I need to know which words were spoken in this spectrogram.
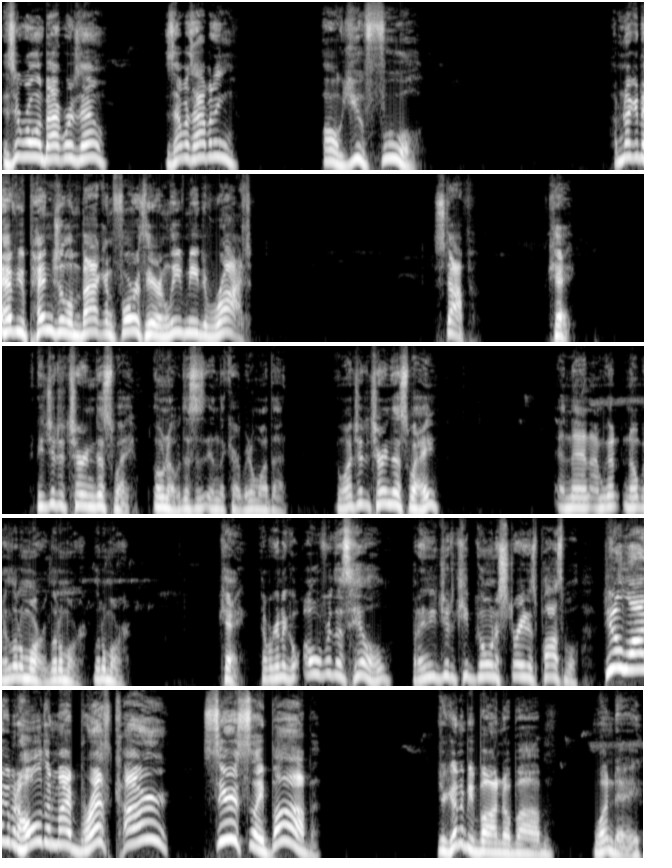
Is it rolling backwards now? Is that what's happening? Oh, you fool. I'm not going to have you pendulum back and forth here and leave me to rot. Stop. Okay. I need you to turn this way. Oh, no, this is in the car. We don't want that. I want you to turn this way. And then I'm going to, no, a little more, a little more, a little more. Okay, now we're going to go over this hill, but I need you to keep going as straight as possible. Do you know how long I've been holding my breath, car? Seriously, Bob. You're going to be Bondo Bob one day.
